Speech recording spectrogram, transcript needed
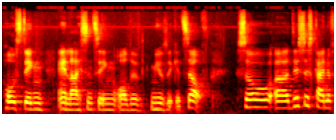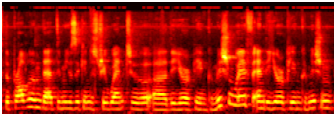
hosting and licensing all the music itself. So uh, this is kind of the problem that the music industry went to uh, the European Commission with, and the European Commission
